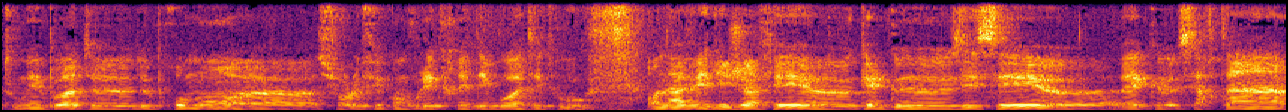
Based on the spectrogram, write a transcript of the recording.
tous mes potes de promo sur le fait qu'on voulait créer des boîtes et tout. On avait déjà fait quelques essais avec certains.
